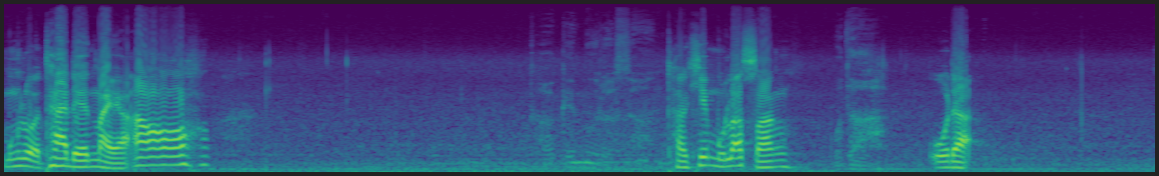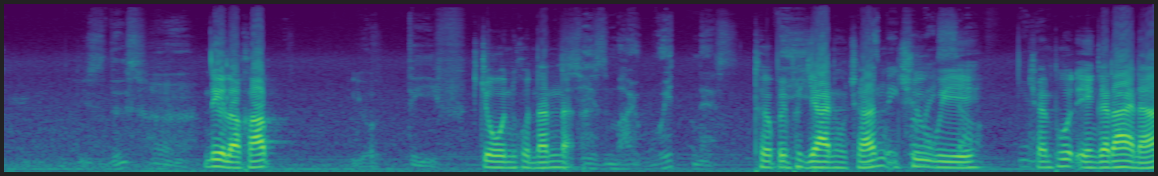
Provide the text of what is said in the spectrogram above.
มึงโหลดท่าเดินใหม่เหรอเอ้า Takemura-san. ทาเคมุระซัง Oda, โอดะ is this her? นี่เหรอครับ Your thief. โจรคนนั้นน่ะ She's my witness. เธอเป็นพยานของฉัน Speak for ชื่อวี myself. ฉันพูดเองก็ได้นะ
